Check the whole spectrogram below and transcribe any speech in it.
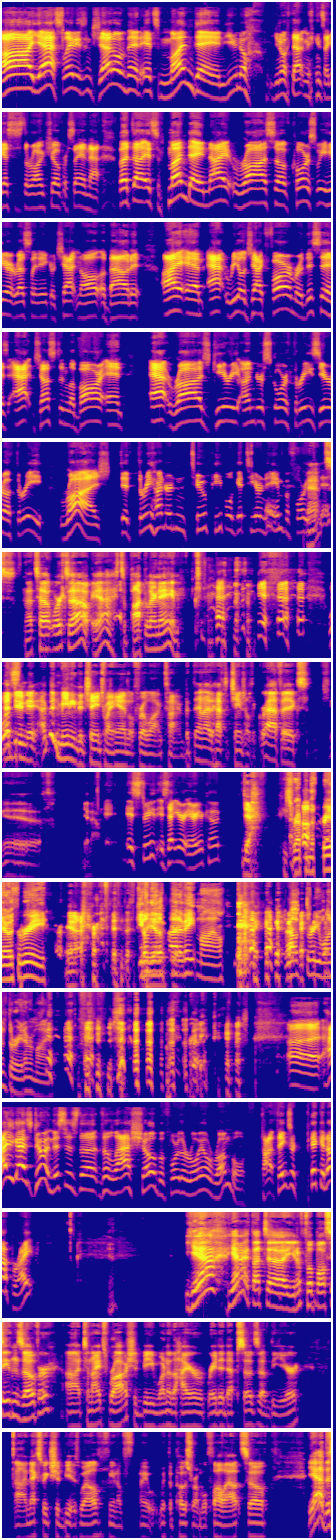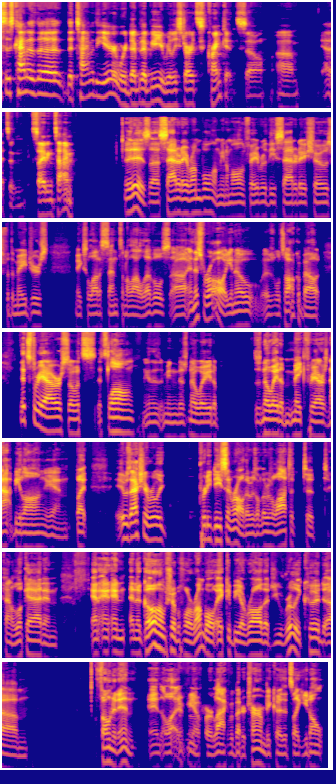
Ah, uh, yes, ladies and gentlemen, it's Monday, and you know, you know what that means. I guess it's the wrong show for saying that, but uh, it's Monday Night Raw. So, of course, we here at Wrestling Inc. are chatting all about it. I am at Real Jack Farmer. This is at Justin Labar and at Raj Giri underscore three zero three. Raj, did 302 people get to your name before you that's, did? That's how it works out. Yeah, it's a popular name. yeah. I do. I've been meaning to change my handle for a long time, but then I'd have to change all the graphics. Yeah, you know. Is three? Is that your area code? Yeah, he's repping the 303. Yeah, the get on the other oh side of Eight Mile. well, three one three. Never mind. Uh, how you guys doing? This is the the last show before the Royal Rumble. Things are picking up, right? Yeah, yeah. I thought uh, you know football season's over. Uh, tonight's Raw should be one of the higher rated episodes of the year. Uh, next week should be as well. You know, with the post Rumble fallout. So, yeah, this is kind of the the time of the year where WWE really starts cranking. So, um, yeah, it's an exciting time. It is uh, Saturday Rumble. I mean, I'm all in favor of these Saturday shows for the majors. Makes a lot of sense on a lot of levels. Uh, and this Raw, you know, as we'll talk about, it's three hours, so it's it's long. You know, I mean, there's no way to there's no way to make three hours not be long again. But it was actually a really pretty decent Raw. There was a, there was a lot to, to to kind of look at, and and and and a go home show before Rumble, it could be a Raw that you really could um phone it in, and a lot, you mm-hmm. know, for lack of a better term, because it's like you don't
